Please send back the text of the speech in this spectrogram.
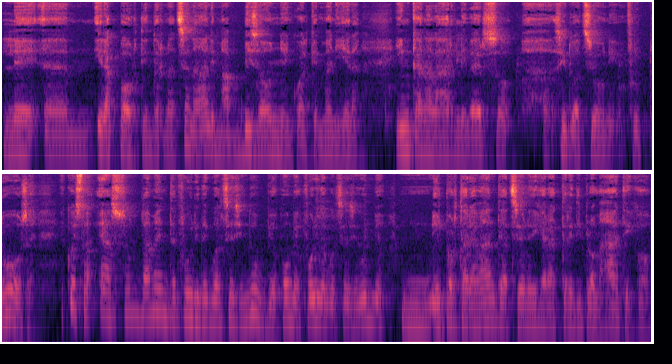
le, ehm, i rapporti internazionali, ma bisogna in qualche maniera incanalarli verso uh, situazioni fruttuose. E questo è assolutamente fuori da qualsiasi dubbio, come fuori da qualsiasi dubbio mh, il portare avanti azioni di carattere diplomatico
